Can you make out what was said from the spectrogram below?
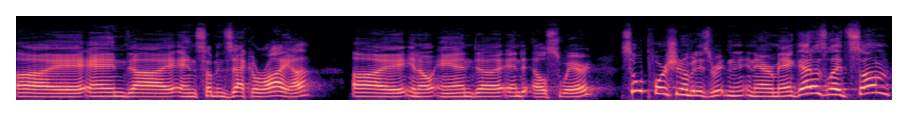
and, uh, and some in Zechariah, uh, you know, and, and elsewhere. So a portion of it is written in Aramaic. That has led some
